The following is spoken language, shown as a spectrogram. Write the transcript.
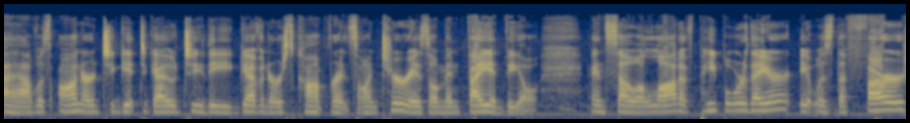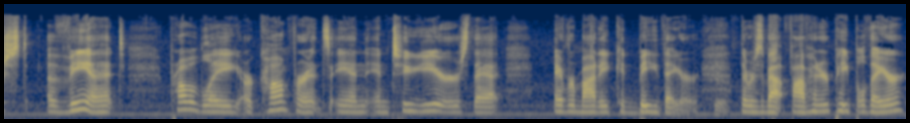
uh, I was honored to get to go to the governor's conference on tourism in Fayetteville. And so a lot of people were there. It was the first event probably or conference in in 2 years that everybody could be there. There was about 500 people there,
